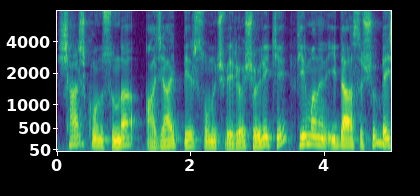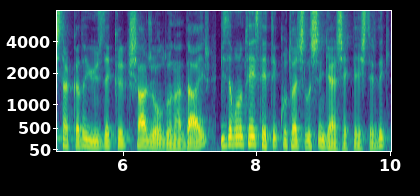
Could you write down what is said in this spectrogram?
şarj konusunda acayip bir sonuç veriyor. Şöyle ki firmanın iddiası şu 5 dakikada %40 şarj olduğuna dair. Biz de bunu test ettik. Kutu açılışını gerçekleştirdik.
